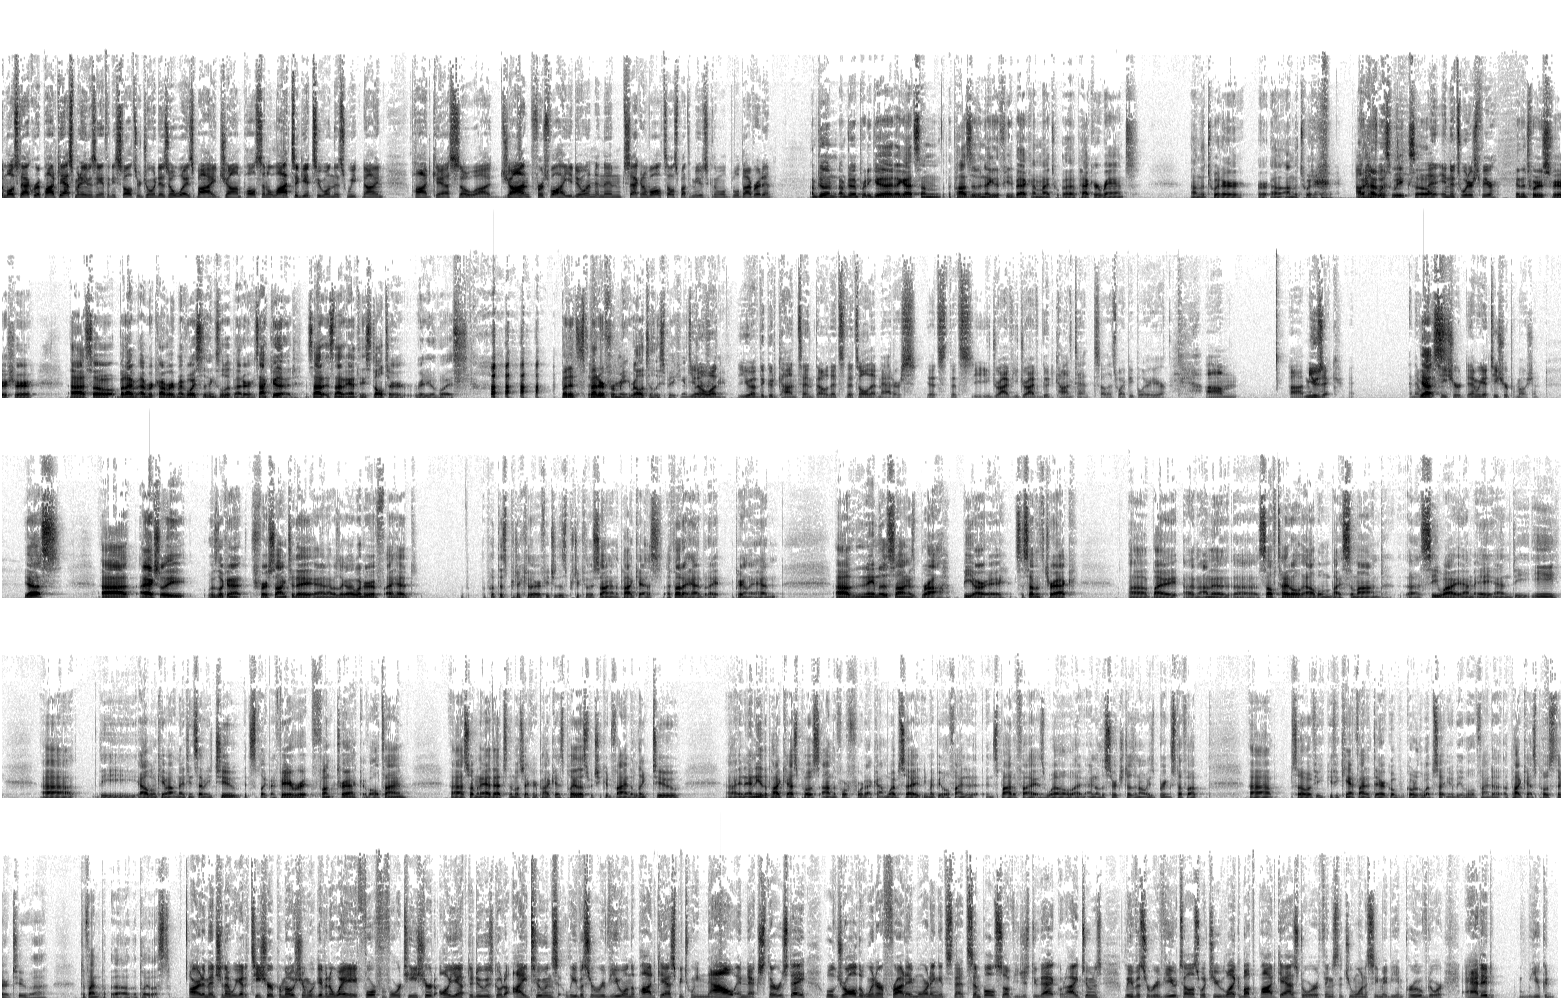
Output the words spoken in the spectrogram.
And welcome into the Most Accurate Podcast. My name is Anthony Stalter, joined as always by John Paulson. A lot to get to on this Week 9 podcast. So, uh, John, first of all, how you doing? And then second of all, tell us about the music, and then we'll, we'll dive right in. I'm doing I'm doing pretty good. I got some positive and negative feedback on my uh, Packer rant on the Twitter or uh, on the Twitter on the this week. So in the Twitter sphere, in the Twitter sphere, sure. Uh, so, but I've, I've, recovered. My voice, I think, is a little bit better. It's not good. It's not. It's not an Anthony Stalter radio voice, but it's better for me, relatively speaking. It's you know what? You have the good content, though. That's that's all that matters. That's that's you drive you drive good content. So that's why people are here. Um, uh, music, and then we yes. got a t-shirt. Then we got t-shirt promotion. Yes, uh, I actually was looking at for a song today, and I was like, oh, I wonder if I had put this particular featured this particular song on the podcast. I thought I had, but I apparently I hadn't. Uh, the name of the song is Bra, B R A. It's the seventh track uh, by on, on the uh, self-titled album by Cymande, uh, C Y M A N D E. Uh, the album came out in 1972. It's like my favorite funk track of all time. Uh, so I'm going to add that to the Most Accurate Podcast playlist, which you can find a link to uh, in any of the podcast posts on the 444.com website. You might be able to find it in Spotify as well. I, I know the search doesn't always bring stuff up. Uh, so if you if you can't find it there, go go to the website and you'll be able to find a, a podcast post there to uh, to find the, uh, the playlist. All right, I mentioned that we got a t-shirt promotion. We're giving away a 4 for 4 t-shirt. All you have to do is go to iTunes, leave us a review on the podcast between now and next Thursday. We'll draw the winner Friday morning. It's that simple. So if you just do that, go to iTunes, leave us a review, tell us what you like about the podcast or things that you want to see maybe improved or added. You could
